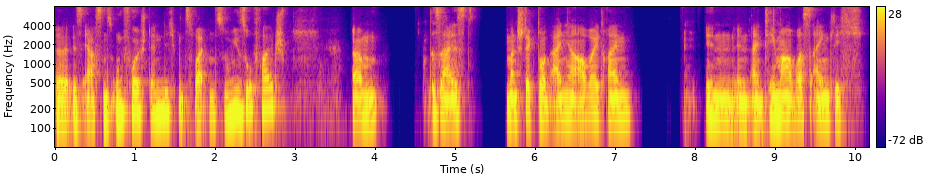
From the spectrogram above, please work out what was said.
äh, ist erstens unvollständig und zweitens sowieso falsch. Ähm, das heißt, man steckt dort ein Jahr Arbeit rein in, in ein Thema, was eigentlich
